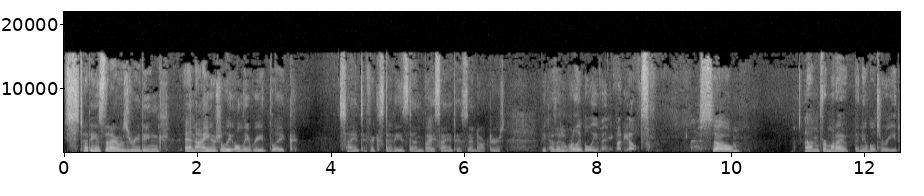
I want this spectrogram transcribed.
studies that I was reading, and I usually only read like scientific studies done by scientists and doctors because I don't really believe anybody else. So, um, from what I've been able to read,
